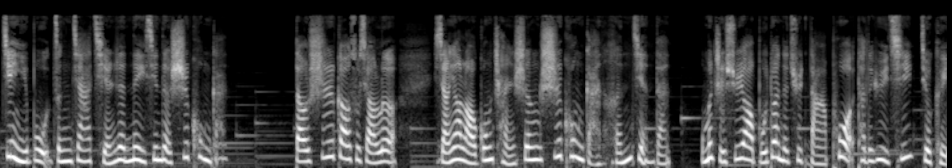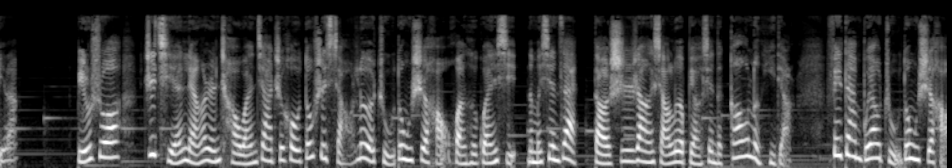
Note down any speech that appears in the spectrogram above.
进一步增加前任内心的失控感。导师告诉小乐，想要老公产生失控感很简单，我们只需要不断的去打破他的预期就可以了。比如说，之前两个人吵完架之后都是小乐主动示好缓和关系，那么现在导师让小乐表现得高冷一点儿，非但不要主动示好。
